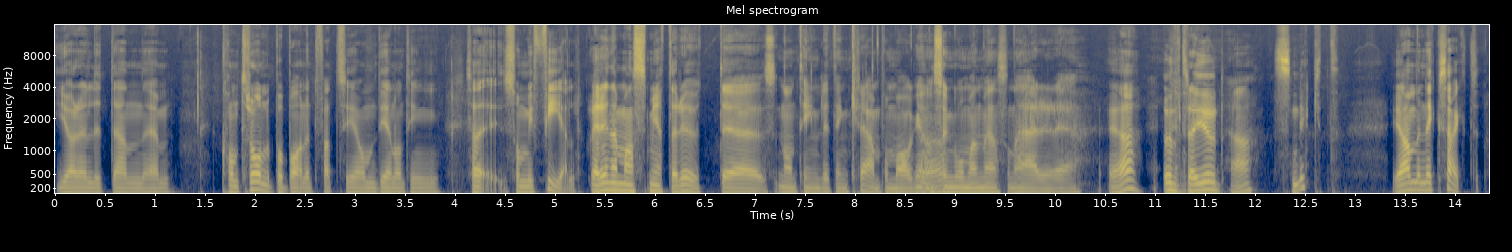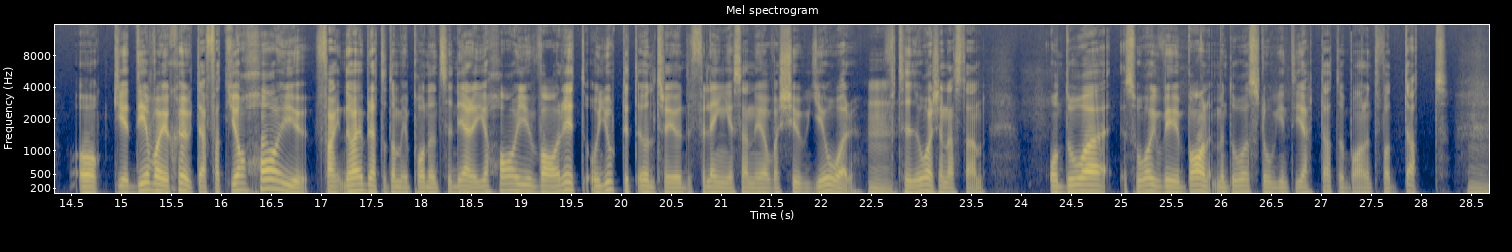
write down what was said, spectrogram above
gör en liten eh, kontroll på barnet för att se om det är någonting som är fel. Är det när man smetar ut eh, någonting, liten kräm på magen Ja. och sen går man med en sån här, eh, Ja, ultraljud. ja, Snyggt! Ja men exakt. Och det var ju sjukt därför att jag har ju, det har jag berättat om i podden tidigare, jag har ju varit och gjort ett ultraljud för länge sedan när jag var 20 år, mm. för 10 år sedan nästan. Och då såg vi ju barnet, men då slog inte hjärtat och barnet var dött. Mm.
